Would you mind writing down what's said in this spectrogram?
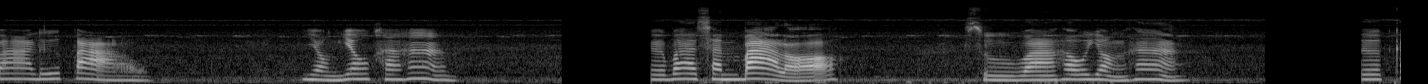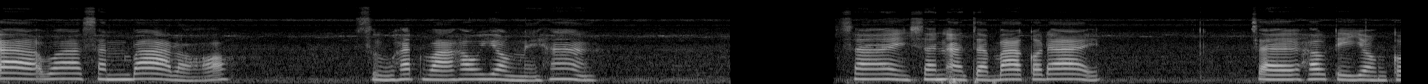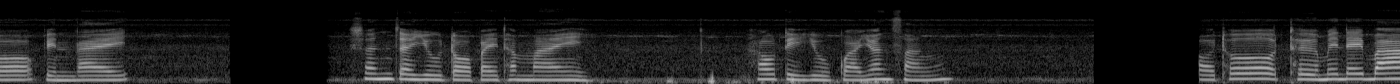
บ้าหรือเปล่า หย่องเย้าค่ะห้าเธอว่าฉันบ้าเหรอสูว่าเฮาหย่องห้า เธอกล้าว่าฉันบ้าเหรอสูฮัดวาเฮาหย่องไหนห้า ใช่ ฉันอาจจะบ้าก็ได้แต่เฮาติหย่องก็เป็นได้ ฉันจะอยู่ต่อไปทำไมเฮาติอยู่กว่าย้อนสัง ขอโทษเธอไม่ได้บ้า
